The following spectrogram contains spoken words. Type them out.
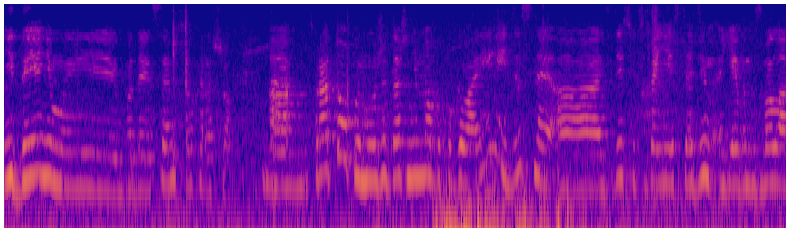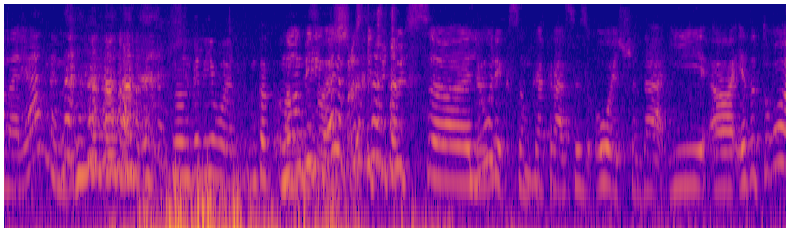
И, и деним, и БДСМ, все хорошо. А, про топы мы уже даже немного поговорили. Единственное, а, здесь у тебя есть один, я его назвала нарядным, Ну, он бельевой. Ну, но он бельевой, но просто чуть-чуть с э, люрексом как раз из Ойша, да. И а, это то,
